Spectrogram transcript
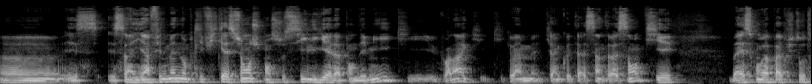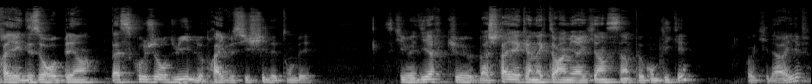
Euh, et, ça, il y a un phénomène d'amplification, je pense aussi lié à la pandémie, qui voilà, qui, qui quand même qui a un côté assez intéressant, qui est bah, est-ce qu'on va pas plutôt travailler avec des Européens? Parce qu'aujourd'hui le privacy shield est tombé, ce qui veut dire que bah, je travaille avec un acteur américain, c'est un peu compliqué, quoi qu'il arrive.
